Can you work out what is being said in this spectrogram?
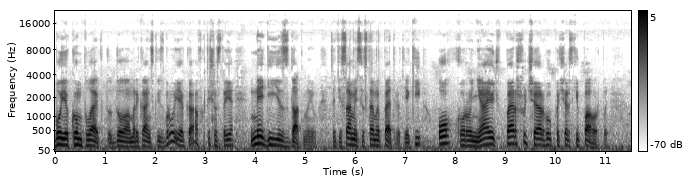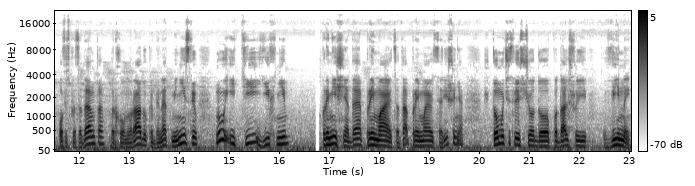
боєкомплекту до американської зброї, яка фактично стає недієздатною. Це ті самі системи Петріот, які охороняють в першу чергу Печерські пагорби, офіс президента, Верховну Раду, Кабінет міністрів, ну і ті їхні приміщення, де приймаються та приймаються рішення, в тому числі щодо подальшої війни.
